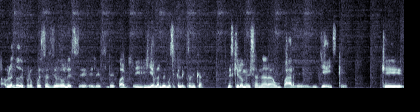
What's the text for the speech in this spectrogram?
Hablando de propuestas, yo les, eh, les- les- ah, y hablando de música electrónica, les quiero mencionar a un par de DJs que, que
